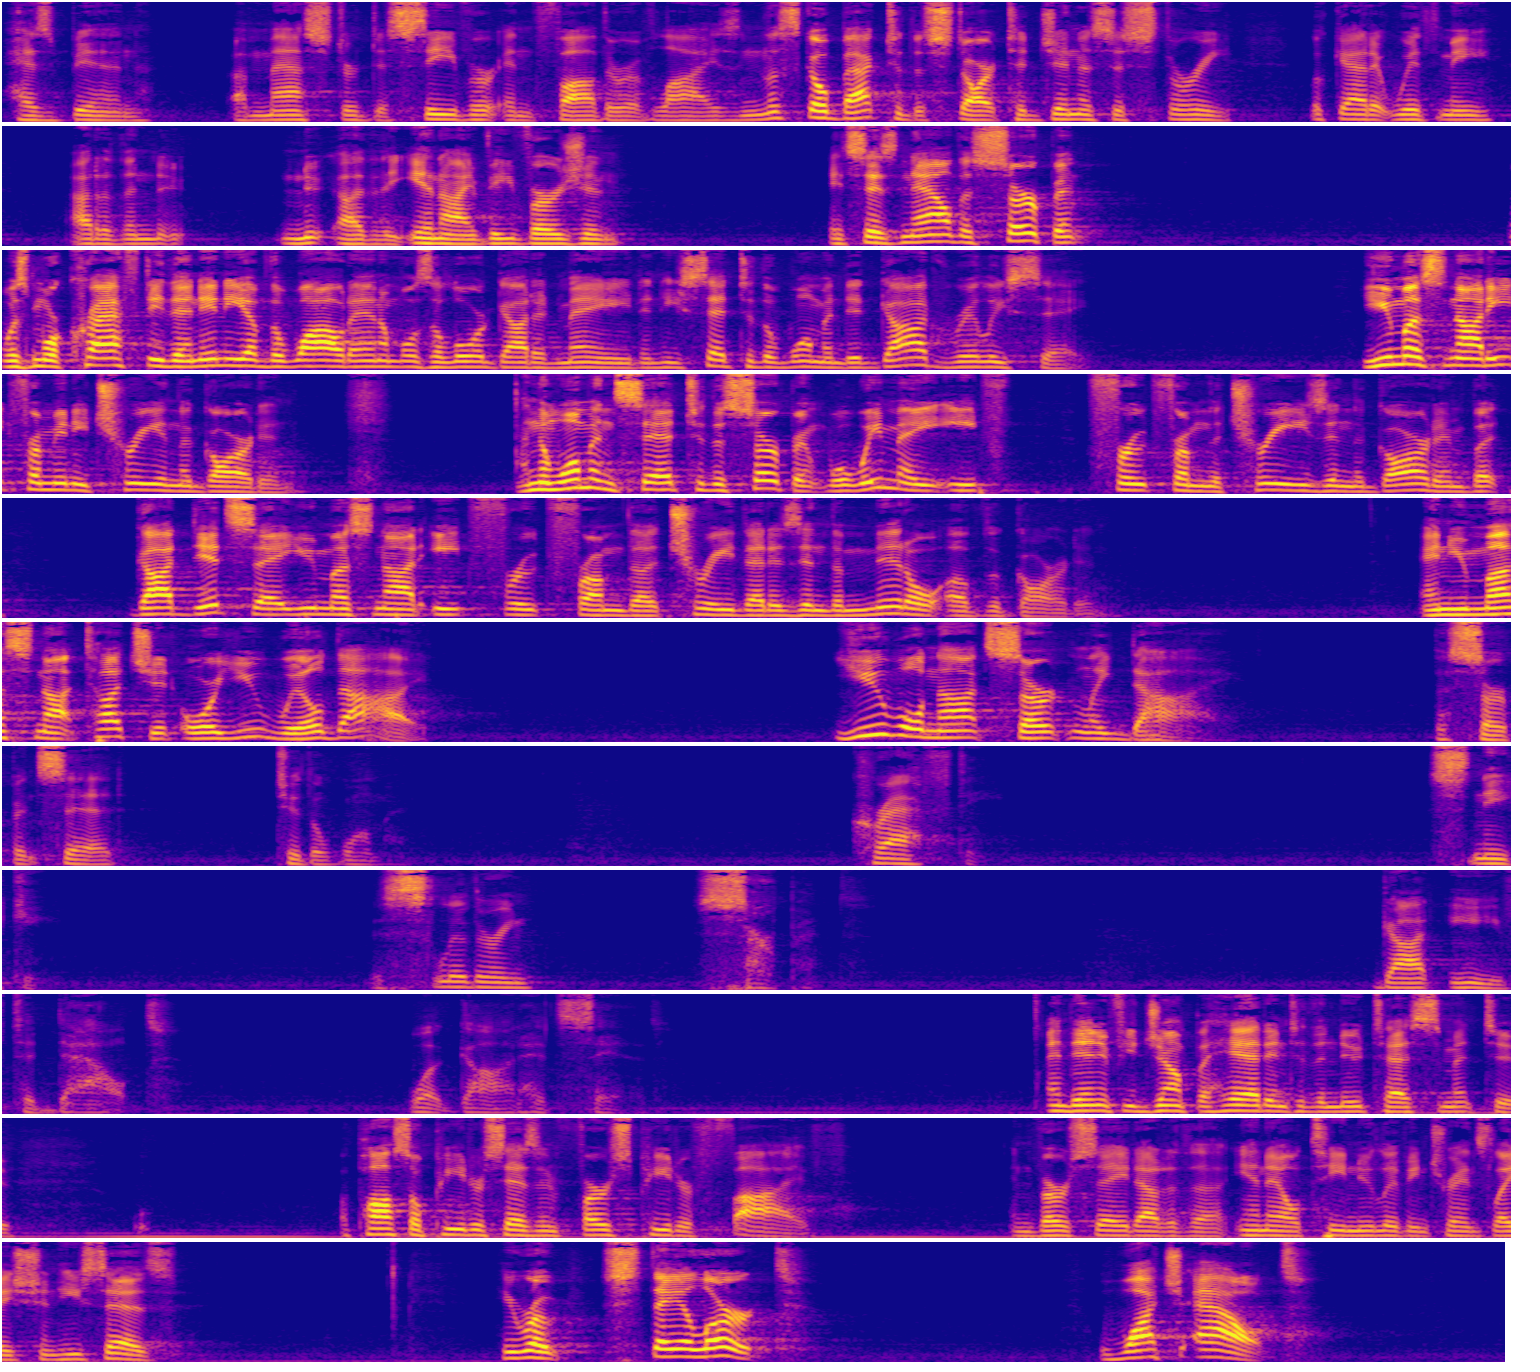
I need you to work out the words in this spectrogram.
has been a master deceiver and father of lies. And let's go back to the start to Genesis 3. Look at it with me out of the, new, new, out of the NIV version. It says, Now the serpent was more crafty than any of the wild animals the Lord God had made. And he said to the woman, Did God really say, You must not eat from any tree in the garden? And the woman said to the serpent, Well, we may eat fruit from the trees in the garden, but God did say, You must not eat fruit from the tree that is in the middle of the garden. And you must not touch it, or you will die. You will not certainly die, the serpent said to the woman. Crafty, sneaky, the slithering serpent got Eve to doubt what God had said. And then, if you jump ahead into the New Testament to Apostle Peter says in 1 Peter 5, in verse 8 out of the NLT New Living Translation, he says, he wrote, Stay alert, watch out,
